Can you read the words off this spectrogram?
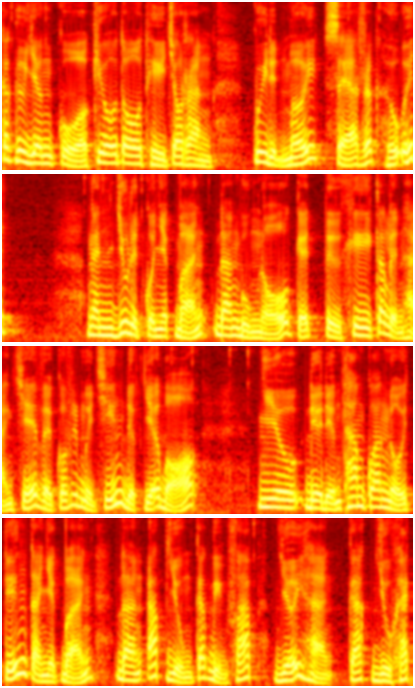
các cư dân của Kyoto thì cho rằng quy định mới sẽ rất hữu ích ngành du lịch của Nhật Bản đang bùng nổ kể từ khi các lệnh hạn chế về COVID-19 được dỡ bỏ. Nhiều địa điểm tham quan nổi tiếng tại Nhật Bản đang áp dụng các biện pháp giới hạn các du khách.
